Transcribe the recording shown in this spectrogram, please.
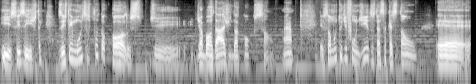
Isso, existem. Existem muitos protocolos de, de abordagem da concussão. Né? Eles são muito difundidos nessa questão é,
